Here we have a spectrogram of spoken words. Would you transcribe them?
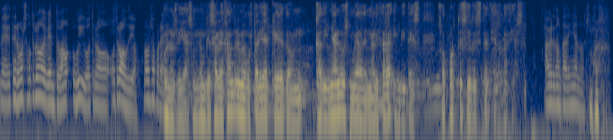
Eh, tenemos otro evento, uy, otro, otro audio. Vamos a por él. Buenos días, mi nombre es Alejandro y me gustaría que don Cadiñanos me analizara Inditex, soportes y resistencias. Gracias. A ver, don Cadiñanos.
